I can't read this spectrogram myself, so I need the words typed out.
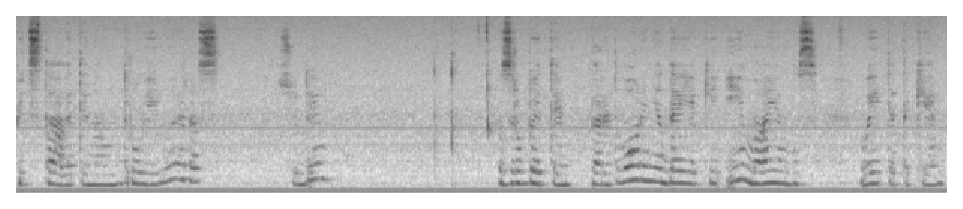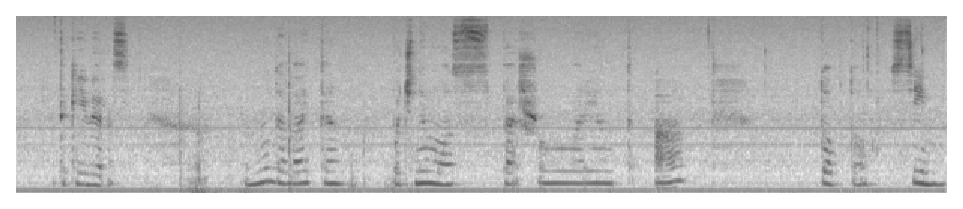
підставити нам другий вираз сюди, зробити перетворення деякі і має в нас вийти таке, такий вираз. Ну, давайте почнемо з першого варіанту А. Тобто 7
